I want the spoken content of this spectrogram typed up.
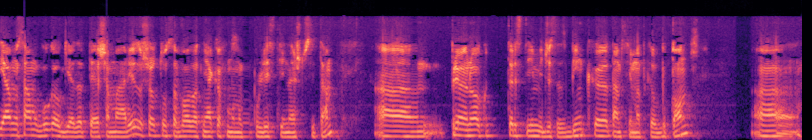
явно само Google ги ядат тези шамари, защото са водят някакъв монополист и нещо си там. Uh, примерно ако търсите имиджа с Bing, там си има такъв бутон. А,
